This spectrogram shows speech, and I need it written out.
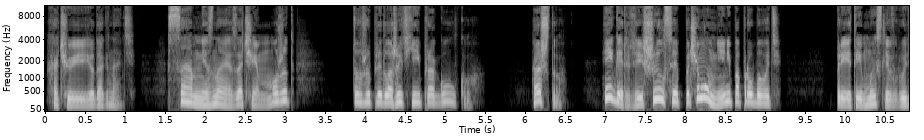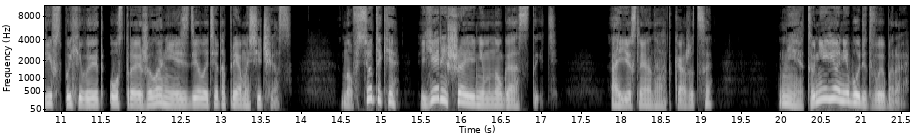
Хочу ее догнать. Сам не знаю зачем, может, тоже предложить ей прогулку. А что? Игорь решился, почему мне не попробовать? При этой мысли в груди вспыхивает острое желание сделать это прямо сейчас. Но все-таки я решаю немного остыть. А если она откажется? Нет, у нее не будет выбора.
